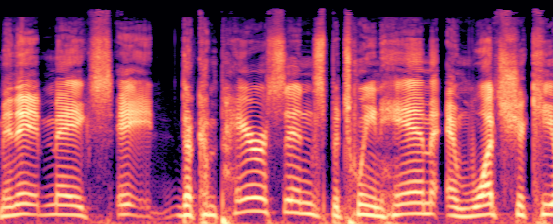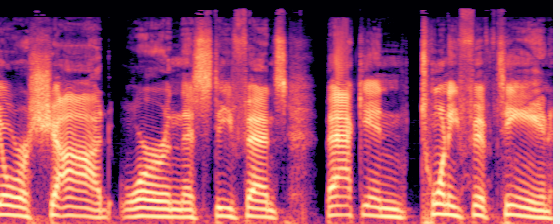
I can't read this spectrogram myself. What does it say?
I mean, it makes it, the comparisons between him and what Shakeel Rashad were in this defense back in 2015.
